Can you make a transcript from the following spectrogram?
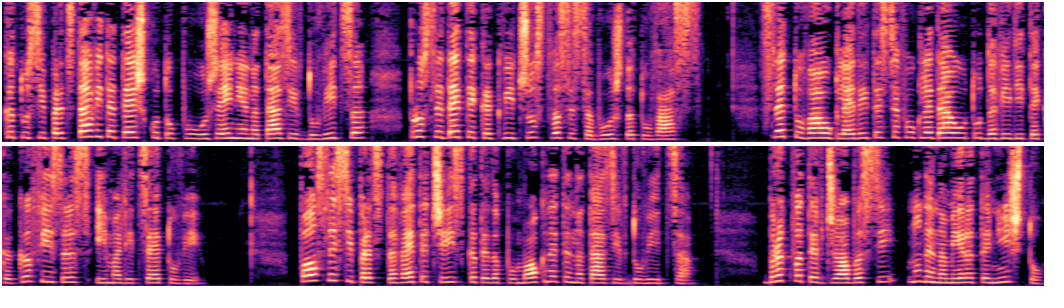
Като си представите тежкото положение на тази вдовица, проследете какви чувства се събуждат у вас. След това огледайте се в огледалото да видите какъв израз има лицето ви. После си представете, че искате да помогнете на тази вдовица. Бръквате в джоба си, но не намирате нищо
